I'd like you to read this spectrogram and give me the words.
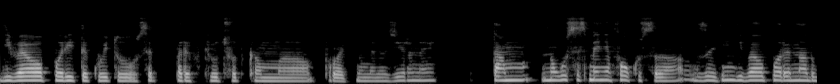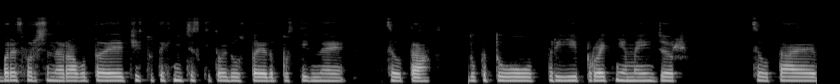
девелоперите, които се превключват към а, проектно менажиране, там много се сменя фокуса. За един девелопър една добре свършена работа е чисто технически той да успее да постигне целта. Докато при проектния менеджер целта е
